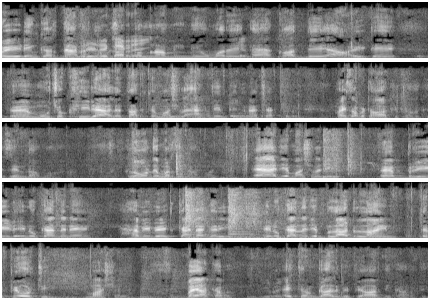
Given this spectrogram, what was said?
ਬਰੀਡਿੰਗ ਕਰਦਾ ਨਾ Breeding ਕਰ ਰਿਹਾ ਜੀ। 15 ਮਹੀਨੇ ਉਮਰ ਹੈ ਇਹ ਕੱਦ ਹੈ ਇਹ ਹਾਈਟ ਹੈ ਮੂੰਹ ਚੋਂ ਖੀਰਾ ਹਲੇ ਤੱਕ ਤੇ ਮਾਸ਼ਾਅੱਲਾ ਐਕਟਿਵ ਕਿਤਨਾ ਚੈੱਕ ਕਰੋ। ਹਾਈ ਸਾਹਿਬ ਬਿਠਾ ਕੇ ਠਾਕ ਜ਼ਿੰਦਾਬਾਦ। ਖਲੋਣ ਦੇ ਮਰਜ਼ੀ ਨਾਲ। ਇਹ ਜੇ ਮਾਸ਼ਾਅੱਲਾ ਜੀ ਬਰੀਡ ਇਹਨੂੰ ਕਹਿੰਦੇ ਨੇ ਹੈਵੀ weight ਕੈਟਾਗਰੀ ਇਹਨੂੰ ਕਹਿੰਦੇ ਜੀ ਬਲੱਡ ਲਾਈਨ ਤੇ ਪਿਓਰਟੀ ਮਾਸ਼ਾਅੱਲਾ। ਬਈ ਆਕਬ ਇੱਥੇ ਗੱਲ ਵੀ ਪਿਆਰ ਦੀ ਕਰਦੇ।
